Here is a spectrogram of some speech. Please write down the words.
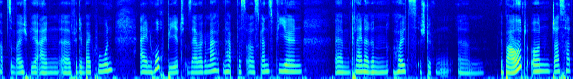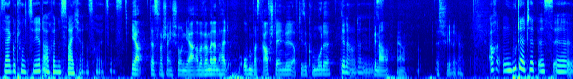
habe zum Beispiel einen äh, für den Balkon ein Hochbeet selber gemacht und habe das aus ganz vielen ähm, kleineren Holzstücken ähm, gebaut und das hat sehr gut funktioniert, auch wenn es weicheres Holz ist. ja, das ist wahrscheinlich schon, ja. Aber wenn man dann halt oben was draufstellen will auf diese Kommode, Genau, dann ist- genau, ja, ist schwieriger. Auch ein guter Tipp ist, äh,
